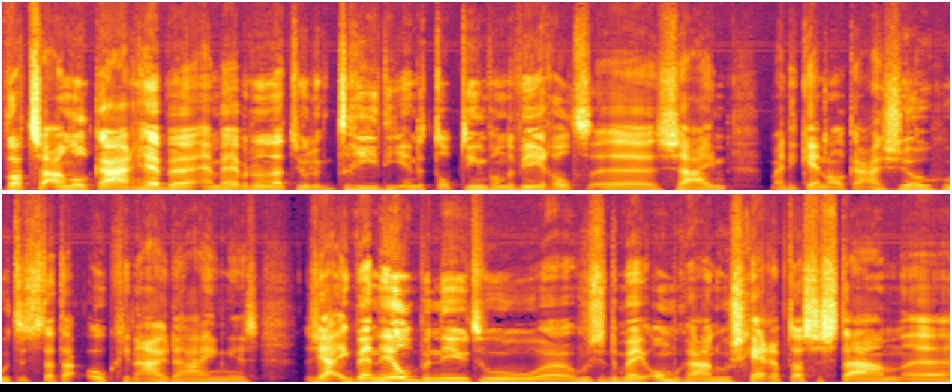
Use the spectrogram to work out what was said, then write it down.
wat ze aan elkaar hebben. En we hebben er natuurlijk drie die in de top 10 van de wereld eh, zijn. Maar die kennen elkaar zo goed, dus dat daar ook geen uitdaging is. Dus ja, ik ben heel benieuwd hoe, eh, hoe ze ermee omgaan, hoe scherp dat ze staan. eh,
